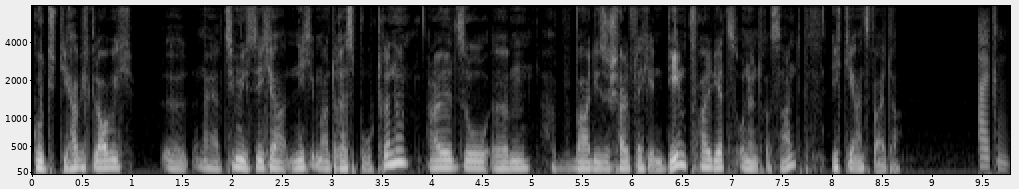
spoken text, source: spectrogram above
Gut, die habe ich, glaube ich, äh, naja, ziemlich sicher nicht im Adressbuch drinne. Also ähm, war diese Schaltfläche in dem Fall jetzt uninteressant. Ich gehe eins weiter. Icon.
